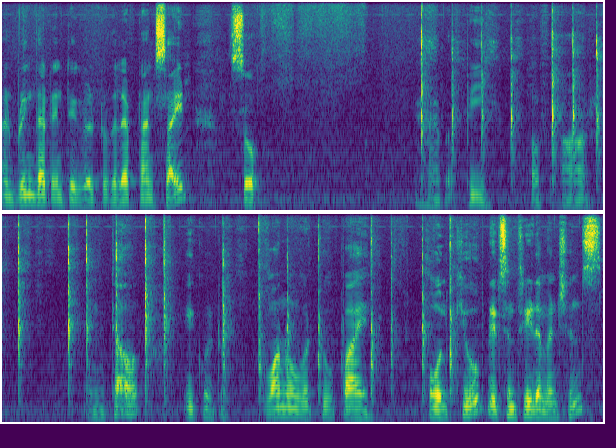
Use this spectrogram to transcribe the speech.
and bring that integral to the left hand side. So, I have a P of R in tau equal to 1 over 2 pi whole cubed, it is in 3 dimensions,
